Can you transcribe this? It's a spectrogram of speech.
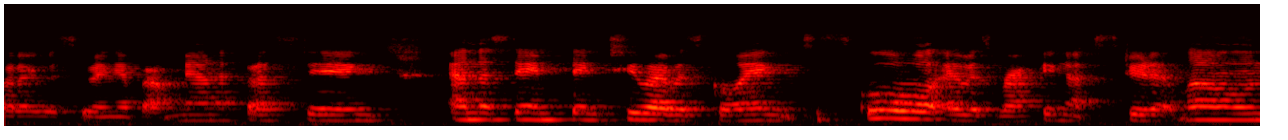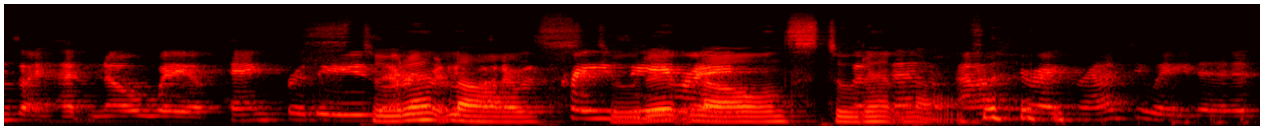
that I was doing about manifesting. And the same thing, too, I was going to school, I was racking up student loans. I had no way of paying for these. Student Everybody loans. I was crazy, student right? loans, student but then loans. after I graduated,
